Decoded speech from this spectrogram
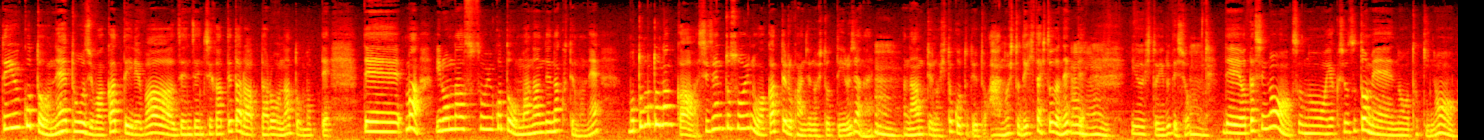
ていうことをね当時分かっていれば全然違ってたらだろうなと思ってでまあいろんなそういうことを学んでなくてもねもともとなんか自然とそういうの分かってる感じの人っているじゃない、うん。なんていうの一言で言うとああの人できた人だねっうんうんていう人いるでしょ、うん。で私のその役所勤めの時の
